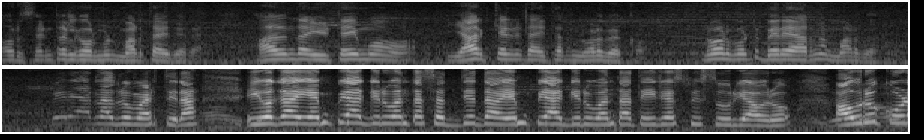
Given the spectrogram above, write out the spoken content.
ಅವರು ಸೆಂಟ್ರಲ್ ಗೌರ್ಮೆಂಟ್ ಮಾಡ್ತಾ ಇದ್ದಾರೆ. ಆದ್ದರಿಂದ ಈ ಟೈಮು ಯಾರು ಕ್ಯಾಂಡಿಡೇಟ್ ಆಯ್ತಾರೆ ನೋಡಬೇಕು. ನೋಡ್ಬಿಟ್ಟು ಬೇರೆ ಯಾರನ್ನ ಮಾಡಬೇಕು. ಬೇರೆ ಯಾರನ್ನಾದ್ರೂ ಮಾಡ್ತೀರಾ? ಇವಾಗ ಎಂ ಪಿ ಆಗಿರುವಂತ, ಸದ್ಯದ ಎಂ ಪಿ ಆಗಿರುವಂತ ತೇಜಸ್ವಿ ಸೂರ್ಯ ಅವರು ಅವರು ಕೂಡ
